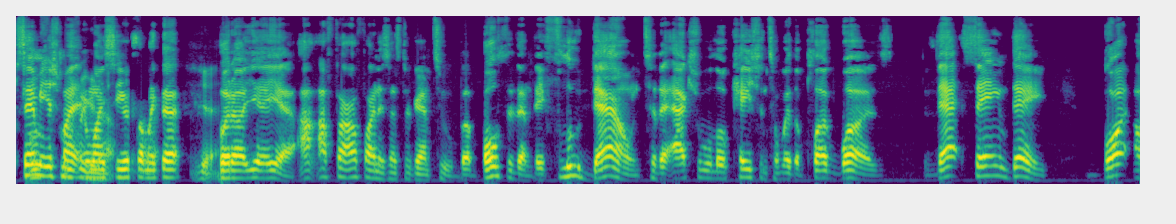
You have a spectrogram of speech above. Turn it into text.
Sammy Ishmael we'll NYC or something like that. yeah. But uh, yeah, yeah, I, I find, I'll find his Instagram too. But both of them, they flew down to the actual location to where the plug was that same day, bought a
